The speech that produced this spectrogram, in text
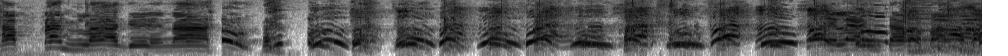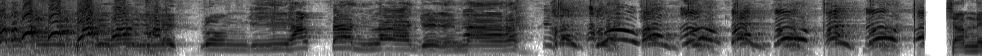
হাফ প্যান্ট লাগে না। ল্যাংটা বাবার মুরিদ হইলে লঙ্গি হাফ প্যান্ট লাগে না। সামনে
